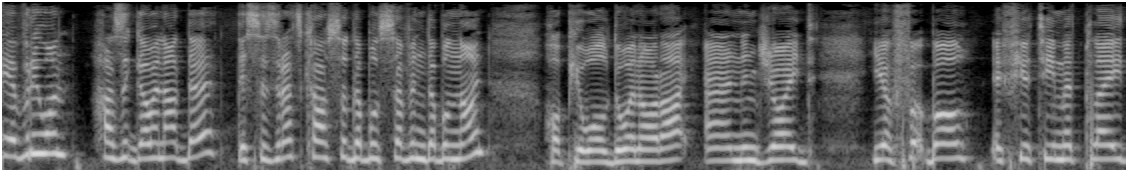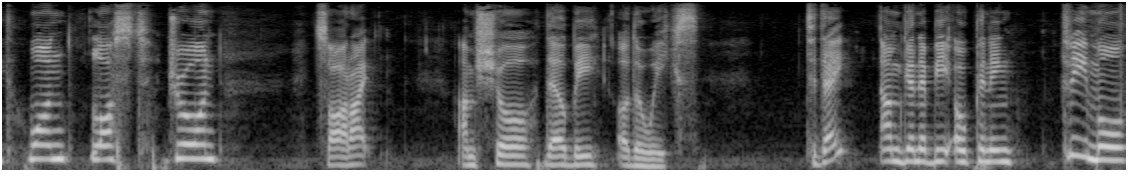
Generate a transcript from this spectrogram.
Hi everyone, how's it going out there? This is Redscouser double seven double nine. Hope you all doing alright and enjoyed your football. If your team had played, won, lost, drawn, it's alright. I'm sure there'll be other weeks. Today I'm gonna be opening three more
